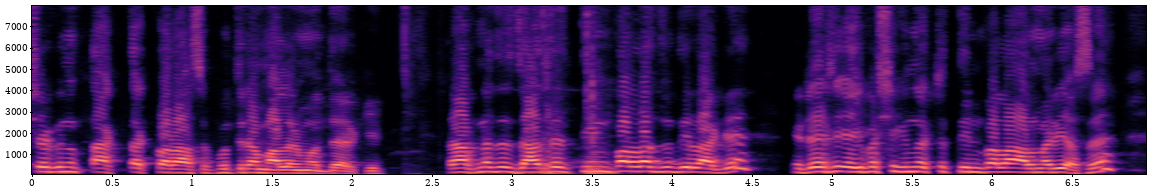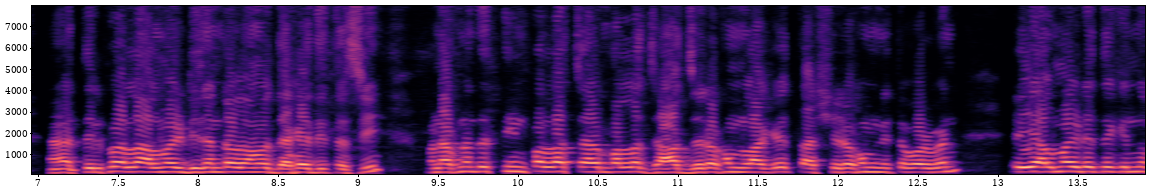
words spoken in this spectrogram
সে কিন্তু তাক তাক করা আছে প্রতিটা মালের মধ্যে আর কি। তা আপনাদের যাদের তিন পাল্লা যদি লাগে, এটা এই পাশে কিন্তু একটা তিন পাল্লা আলমারি আছে। হ্যাঁ তিন পাল্লা আলমারি ডিজাইনটাও আমরা দেখাই দিতেছি। মানে আপনাদের তিন পাল্লা, চার পাল্লা যা যেরকম লাগে তা সেরকম নিতে পারবেন। এই আলমারিটাতে কিন্তু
